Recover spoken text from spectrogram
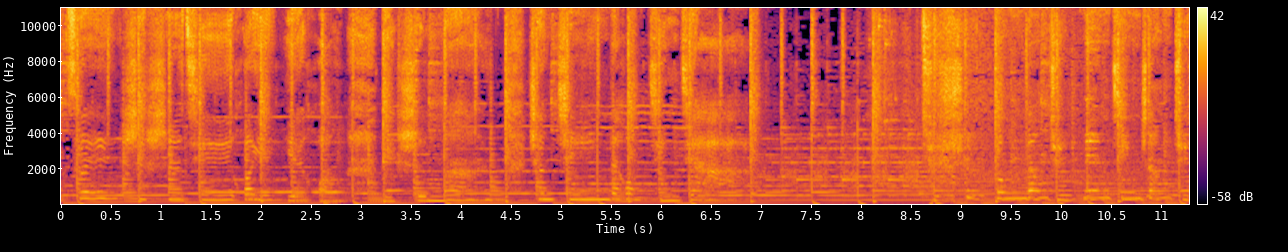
翠，时时起花叶叶黄，便是满城尽带黄金甲。去时风浪局面紧张，去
